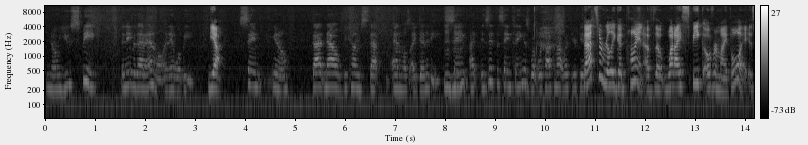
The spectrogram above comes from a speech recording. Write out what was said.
You know you speak the name of that animal and it will be. Yeah, same you know that now becomes that animal's identity. Mhm. same I is it the same thing as what we're talking about with your kids? That's a really good point. Of the what I speak over my boys,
